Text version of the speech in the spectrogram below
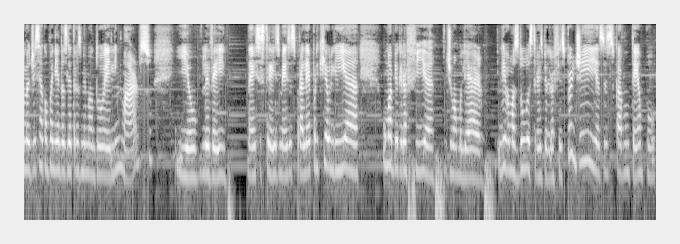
como eu disse, a Companhia das Letras me mandou ele em março e eu levei né, esses três meses para ler porque eu lia uma biografia de uma mulher lia umas duas, três biografias por dia, às vezes ficava um tempo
